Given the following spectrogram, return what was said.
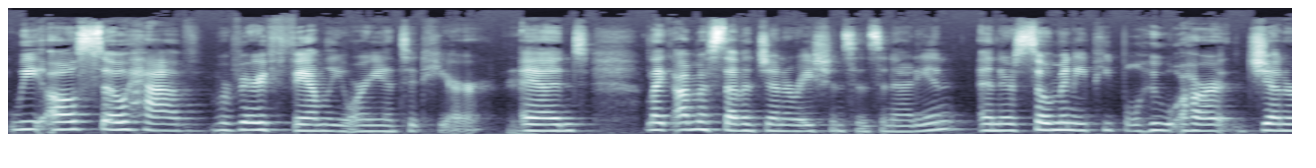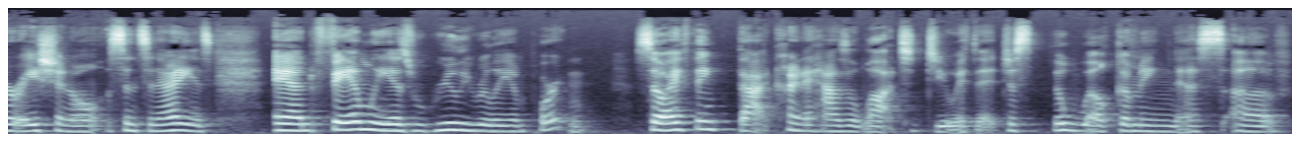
We also have, we're very family oriented here. And like I'm a seventh generation Cincinnatian, and there's so many people who are generational Cincinnatians, and family is really, really important. So I think that kind of has a lot to do with it, just the welcomingness of,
